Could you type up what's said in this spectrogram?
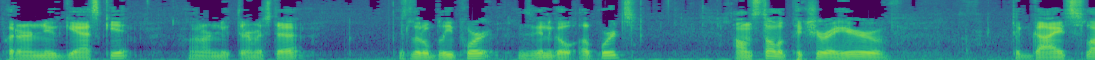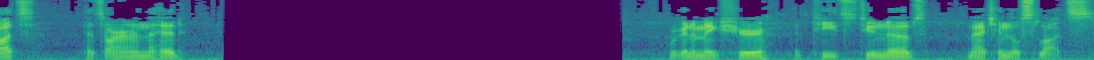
Put our new gasket on our new thermostat. This little bleed port is going to go upwards. I'll install a picture right here of the guide slots that's in the head. We're going to make sure the T2 nubs match in those slots.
